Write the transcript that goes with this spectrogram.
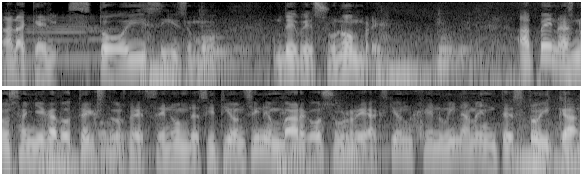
a la que el stoicismo debe su nombre. Apenas nos han llegado textos de Zenón de Citión, sin embargo, su reacción genuinamente estoica,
